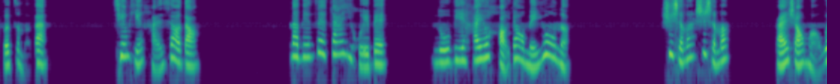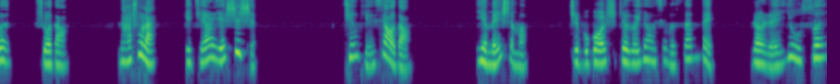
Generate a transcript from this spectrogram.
可怎么办？”清平含笑道：“那便再扎一回呗。”奴婢还有好药没用呢，是什么？是什么？白芍忙问，说道：“拿出来，给秦二爷试试。”清平笑道：“也没什么，只不过是这个药性的三倍，让人又酸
